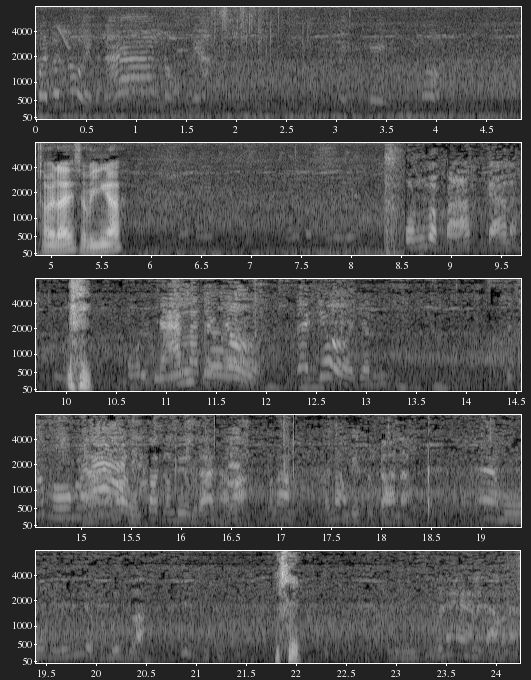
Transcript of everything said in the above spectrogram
ไปเรื่อยๆแบบนะหนองเนี่ยเก่งๆก็เอาไปได้สวิงอะคนว่าป๋าแกน่ะการละได้เยอะ ได้เยอะจนเป็นชั่วโมงแล้วนะนะผมตักกำเดียวไปได้หาล่ะวันนั้นไปนั่งเบสตัวการนะห้าโมงผมยังได้เยอะปลาบึกอยู่อะหลิวซีห้านะกะมันอะ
